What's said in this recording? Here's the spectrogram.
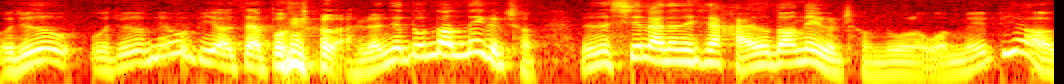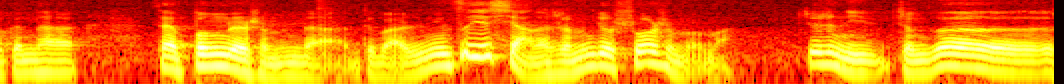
我觉得，我觉得没有必要再绷着了，人家都到那个程，人家新来的那些孩子到那个程度了，我没必要跟他再绷着什么的，对吧？你自己想的什么就说什么嘛，就是你整个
